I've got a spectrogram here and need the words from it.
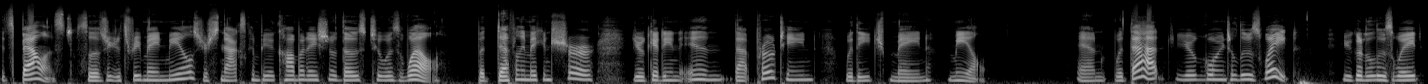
it's balanced. So those are your three main meals. Your snacks can be a combination of those two as well. But definitely making sure you're getting in that protein with each main meal. And with that, you're going to lose weight. You're going to lose weight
